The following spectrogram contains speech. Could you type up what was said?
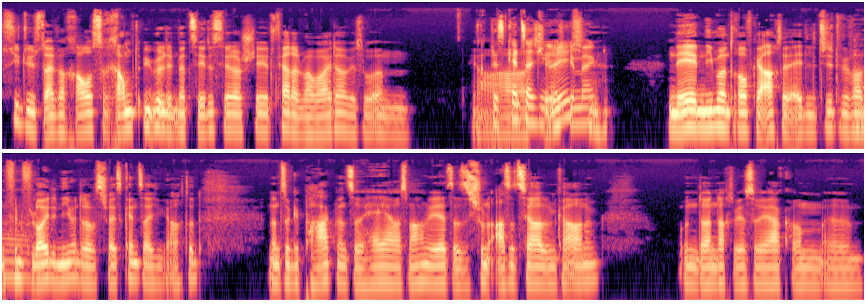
Sie düst einfach raus, rammt übel den Mercedes, der da steht, fährt dann mal weiter. Wir so, ähm, ja. Das Kennzeichen nicht gemerkt? nee, niemand drauf geachtet, ey, legit, wir waren Ah. fünf Leute, niemand hat aufs scheiß Kennzeichen geachtet. Und dann so geparkt und so, hey, ja, was machen wir jetzt? Das ist schon asozial und keine Ahnung. Und dann dachten wir so, ja, komm, ähm,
